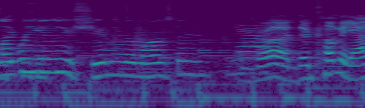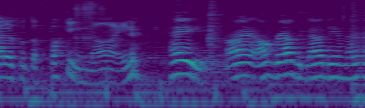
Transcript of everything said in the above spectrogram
Like, what are you gonna do? Shoot me with a monster? Yeah. Bruh, they're coming at us with the fucking nine. Hey, all right, I'll grab the goddamn Nerf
